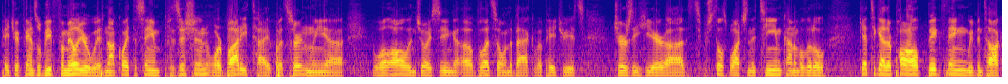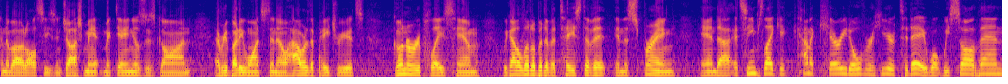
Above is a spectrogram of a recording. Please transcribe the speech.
Patriot fans will be familiar with. Not quite the same position or body type, but certainly uh, we'll all enjoy seeing a, a Bledsoe on the back of a Patriots jersey here. Uh, we're still watching the team, kind of a little get together. Paul, big thing we've been talking about all season. Josh McDaniels is gone. Everybody wants to know how are the Patriots going to replace him. We got a little bit of a taste of it in the spring, and uh, it seems like it kind of carried over here today. What we saw then,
